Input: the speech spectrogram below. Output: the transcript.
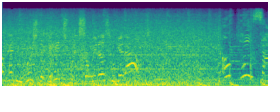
ahead and push the so he doesn't get out. Okay, son.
